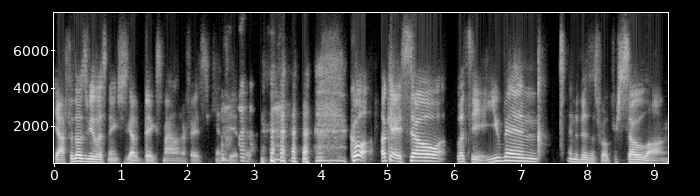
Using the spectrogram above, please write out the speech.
Yeah for those of you listening she's got a big smile on her face. You can't see it cool. Okay so let's see. You've been in the business world for so long.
